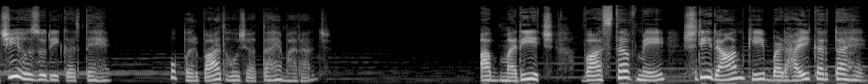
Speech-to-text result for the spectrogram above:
जी हुजूरी करते हैं। वो बर्बाद हो जाता है महाराज। अब मरीच वास्तव में श्री राम की बढ़ाई करता है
